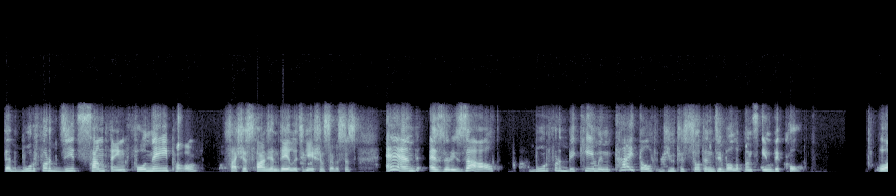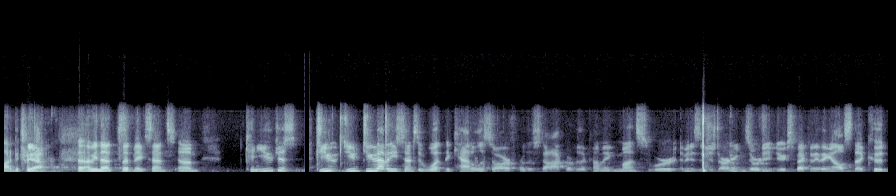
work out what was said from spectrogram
that Burford did something for NAPO, such as funding their litigation services, and as a result, Burford became entitled due to certain developments in the court or arbitration. Yeah, I mean that that makes sense. Um, can you just do you do you do you have any sense of what the catalysts are for the stock over the coming months, or I mean, is it just earnings, or do you expect anything else that could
